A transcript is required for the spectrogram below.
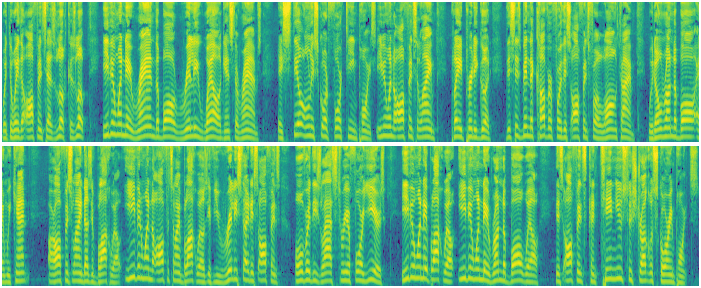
with the way the offense has looked. Because look, even when they ran the ball really well against the Rams, they still only scored 14 points. Even when the offensive line played pretty good, this has been the cover for this offense for a long time. We don't run the ball, and we can't our offense line doesn't block well. Even when the offensive line block well, if you really study this offense over these last three or four years, even when they block well, even when they run the ball well, this offense continues to struggle scoring points.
